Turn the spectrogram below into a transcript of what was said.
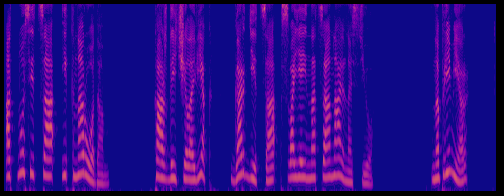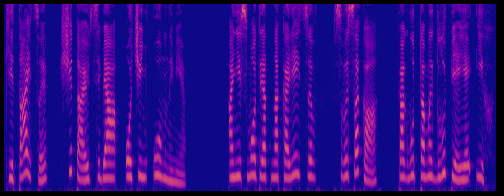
относится и к народам. Каждый человек гордится своей национальностью. Например, китайцы считают себя очень умными. Они смотрят на корейцев свысока, как будто мы глупее их.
